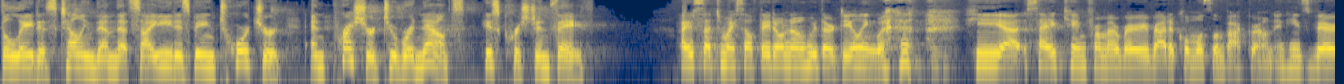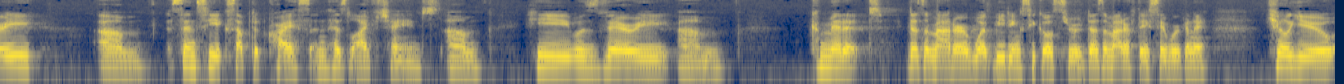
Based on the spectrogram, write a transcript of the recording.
The latest telling them that Saeed is being tortured and pressured to renounce his Christian faith. I said to myself, they don't know who they're dealing with. he, uh, Saeed came from a very radical Muslim background, and he's very, um, since he accepted Christ and his life changed, um, he was very um, committed. Doesn't matter what beatings he goes through. It doesn't matter if they say we're going to kill you.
